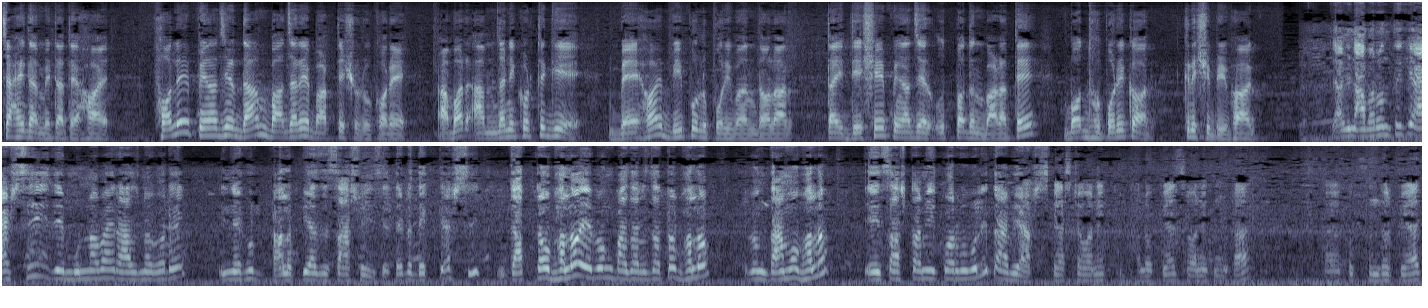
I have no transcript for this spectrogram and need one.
চাহিদা মেটাতে হয়। ফলে পেঁয়াজের দাম বাজারে বাড়তে শুরু করে। আবার আমদানি করতে গিয়ে ব্যয় হয় বিপুল পরিমাণ ডলার। তাই দেশে পেঁয়াজের উৎপাদন বাড়াতে বদ্ধপরিকর কৃষি বিভাগ। আমি নাভারণ থেকে আসছি যে মুন্নাভাই রাজনগরে ইনে খুব ভালো পেঁয়াজের চাষ হয়েছে তো এটা দেখতে আসছি জাতটাও ভালো এবং বাজার জাতও ভালো এবং দামও ভালো। এই চাষটা আমি করব বলে তা আমি আসছি। পেঁয়াজটা অনেক ভালো পেঁয়াজ অনেক মোটা খুব সুন্দর পেঁয়াজ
